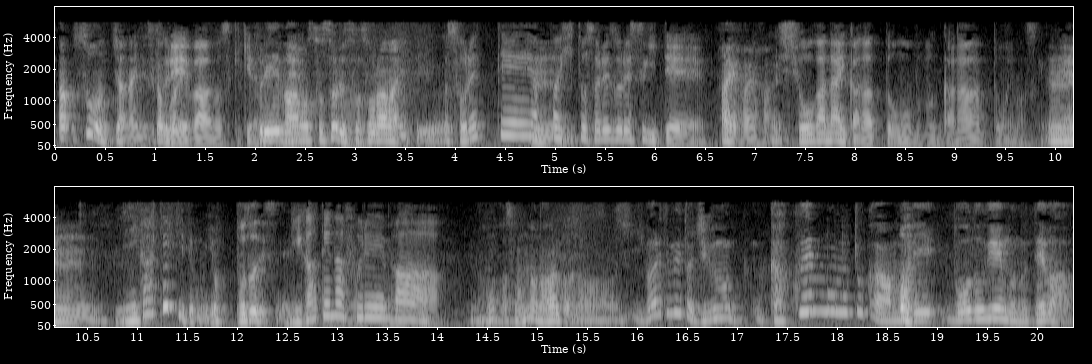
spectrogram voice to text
あ、そうじゃないんですか？フレーーバーの好き嫌いですよね、フレーバーのそそるそそらないっていう。それってやっぱり人それぞれすぎて、はいはいはい。しょうがないかなと思う部分かなと思いますけうどね。ーん、苦手って言ってもよっぽどですね。苦手なフレーバなんかそんなのあるかな？言われてみると自分も学園ものとかあんまりボードゲームのでは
